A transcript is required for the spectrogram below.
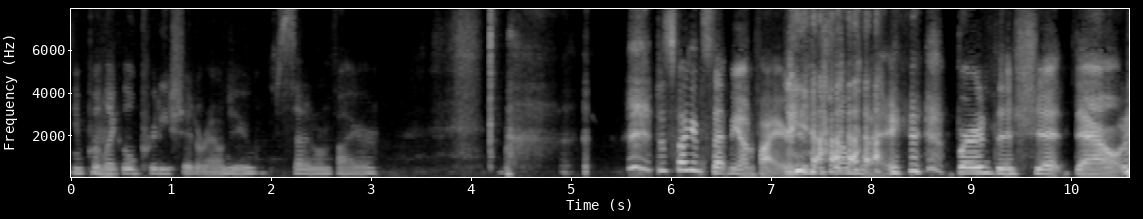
You put Hmm. like little pretty shit around you, set it on fire. Just fucking set me on fire in Yeah. some way. Burn this shit down.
